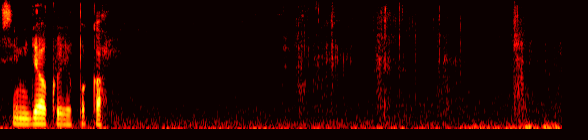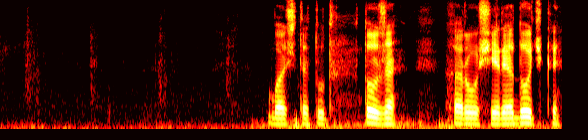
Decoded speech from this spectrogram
Всім дякую, пока. Бачите, тут теж хороші рядочки,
